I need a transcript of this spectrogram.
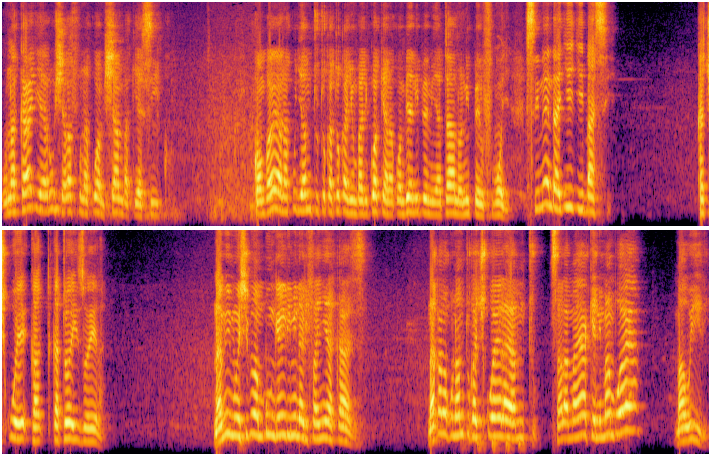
unakaaje Arusha alafu unakuwa mshamba kiasi hiko? Kwamba wewe anakuja mtu toka toka nyumbani kwake anakuambia nipe mia tano nipe elfu moja. Sinenda jiji basi kachukue ka, katoe hizo hela. Na mimi mheshimiwa mbunge hili mimi nalifanyia kazi. Na kama kuna mtu kachukua hela ya mtu salama yake ni mambo haya mawili.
